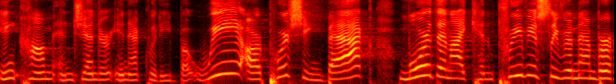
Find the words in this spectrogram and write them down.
income and gender inequity, but we are pushing back more than I can previously remember,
